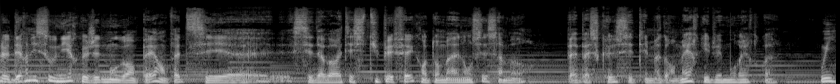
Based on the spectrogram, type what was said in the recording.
Le dernier souvenir que j'ai de mon grand-père, en fait, c'est euh, c'est d'avoir été stupéfait quand on m'a annoncé sa mort. Ben, parce que c'était ma grand-mère qui devait mourir, quoi. Oui,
